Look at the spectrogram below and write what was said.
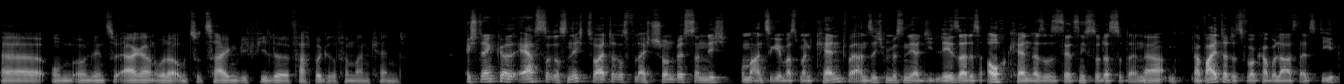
äh, um irgendwen zu ärgern oder um zu zeigen, wie viele Fachbegriffe man kennt. Ich denke, ersteres nicht, zweiteres vielleicht schon ein bisschen nicht, um anzugeben, was man kennt, weil an sich müssen ja die Leser das auch kennen. Also es ist jetzt nicht so, dass du dann ja. erweitertes Vokabular hast als die.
